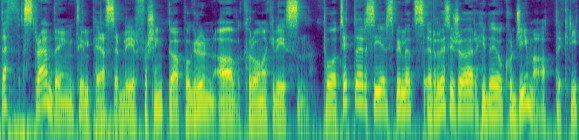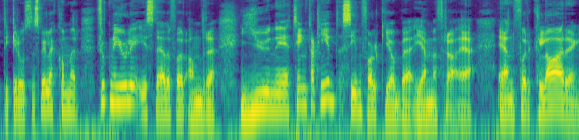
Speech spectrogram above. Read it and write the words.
Death Stranding til PC blir forsinka pga. koronakrisen. På Twitter sier spillets regissør Hideo Kojima at det kritikerroste spillet kommer 14.07 i stedet for 2.6. Ting tar tid, siden folk jobber hjemmefra, er en forklaring.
